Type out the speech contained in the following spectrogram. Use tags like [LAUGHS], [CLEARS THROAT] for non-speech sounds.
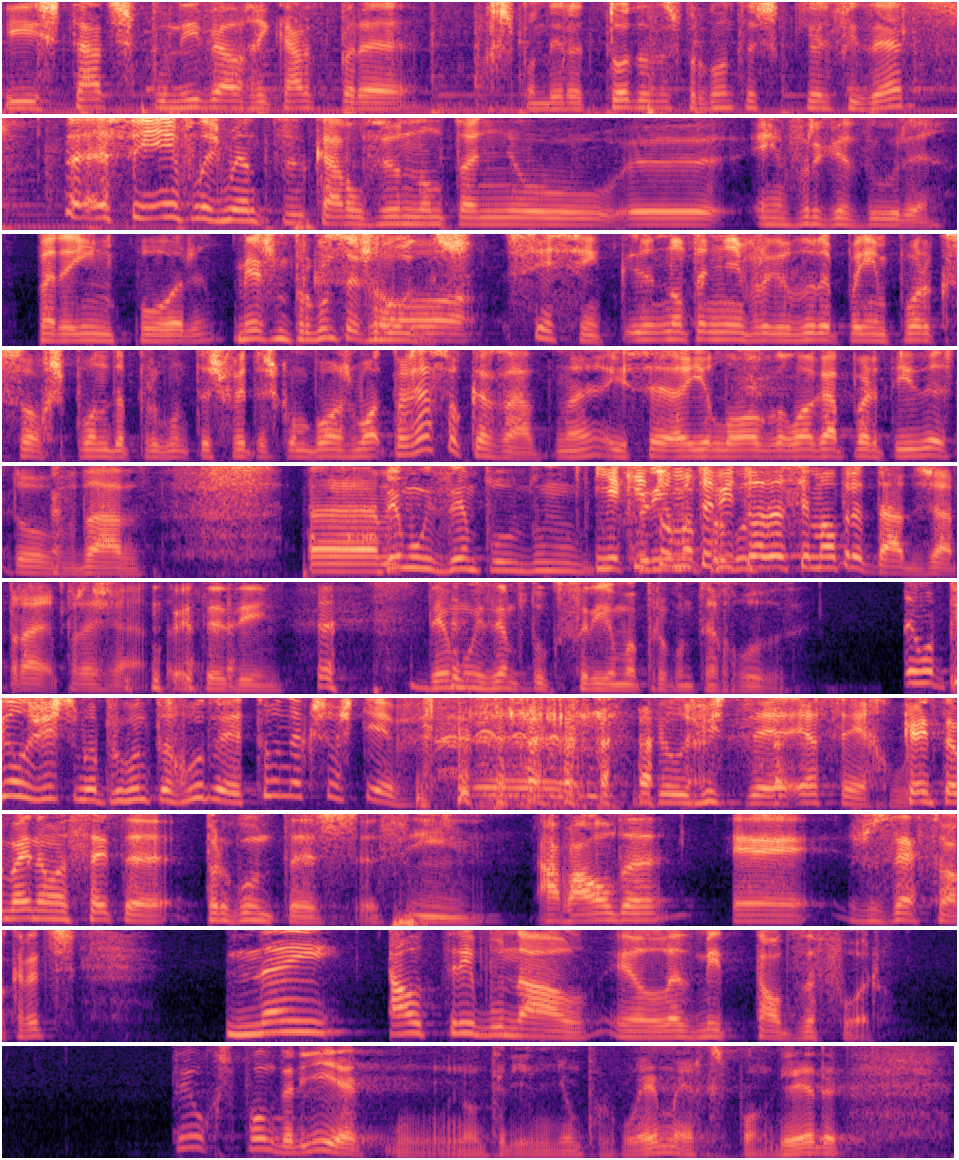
e está disponível, Ricardo, para responder a todas as perguntas que eu lhe fizer? É, sim, infelizmente, Carlos, eu não tenho uh, envergadura para impor. Mesmo perguntas só... rudes. Sim, sim. Não tenho envergadura para impor que só responda a perguntas feitas com bons modos. Mas já sou casado, não é? Isso é aí logo, logo à partida estou vedado. Um... Dê-me um exemplo de um. E aqui estou muito pergunta... habituado a ser maltratado já, para, para já. Coitadinho. Dê-me um exemplo do que seria uma pergunta rude. Pelos vistos, uma pergunta rude é: então onde é que já esteve? é, pelos vistos, é, essa é rude. Quem também não aceita perguntas assim à balda é José Sócrates nem ao tribunal ele admite tal desaforo. Eu responderia, não teria nenhum problema em responder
